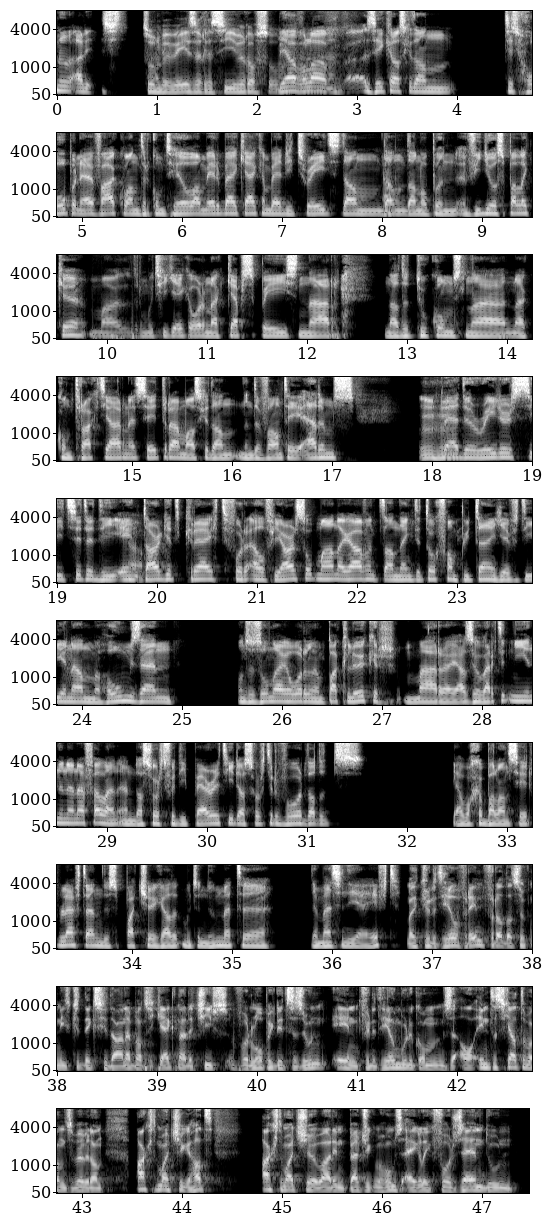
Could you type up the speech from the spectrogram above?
Zo'n bewezen receiver of zo. Ja, voilà. Eh, Zeker als je dan... Het is hopen hè, vaak, want er komt heel wat meer bij kijken bij die trades dan, dan, dan op een, een videospelletje. Maar er moet gekeken worden naar cap space, naar, naar de toekomst, naar, naar contractjaren, et cetera. Maar als je dan een Devante Adams Mhm. bij de Raiders ziet zitten die één Ja. target krijgt voor 11 yards op maandagavond, dan denk je toch van putain, geef die een aan Mahomes en onze zondagen worden een pak leuker. Maar eh, ja, zo werkt het niet in de NFL. En, en dat zorgt voor die parity, dat zorgt ervoor dat het ja, wat gebalanceerd blijft. En dus Patje gaat het moeten doen met eh, de mensen die hij heeft. Maar ik vind het heel vreemd, vooral dat ze ook niks, niks gedaan hebben. Als je kijkt naar de Chiefs voorlopig dit seizoen, één, ik vind het heel moeilijk om ze al in te schatten, want we hebben dan acht matchen gehad. Acht matchen waarin Patrick Mahomes eigenlijk voor zijn doen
